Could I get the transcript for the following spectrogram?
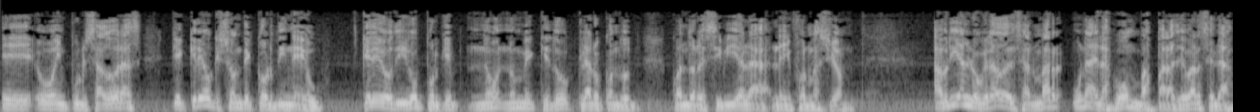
eh, o impulsadoras que creo que son de Cordineu. Creo, digo, porque no, no me quedó claro cuando, cuando recibía la, información. Habrían logrado desarmar una de las bombas para llevárselas,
